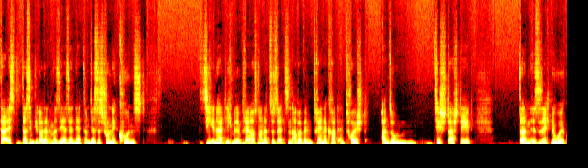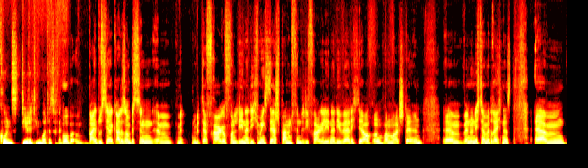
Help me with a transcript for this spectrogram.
da ist, da sind die Leute dann immer sehr, sehr nett. Und das ist schon eine Kunst, sich inhaltlich mit dem Trainer auseinanderzusetzen. Aber wenn ein Trainer gerade enttäuscht an so einem Tisch da steht, dann ist es echt eine hohe Kunst, die richtigen Worte zu finden. Wobei du es ja gerade so ein bisschen ähm, mit, mit der Frage von Lena, die ich übrigens sehr spannend finde, die Frage, Lena, die werde ich dir auch irgendwann mal stellen, ähm, wenn du nicht damit rechnest. Ähm,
